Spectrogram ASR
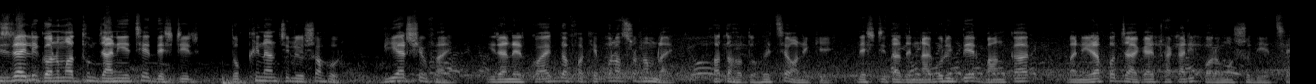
ইসরায়েলি গণমাধ্যম জানিয়েছে দেশটির দক্ষিণাঞ্চলীয় শহর বিয়ারশেভায় ইরানের কয়েক দফা ক্ষেপণাস্ত্র হামলায় হতাহত হয়েছে অনেকে। দেশটি তাদের নাগরিকদের বাংকার বা নিরাপদ জায়গায় থাকারই পরামর্শ দিয়েছে।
